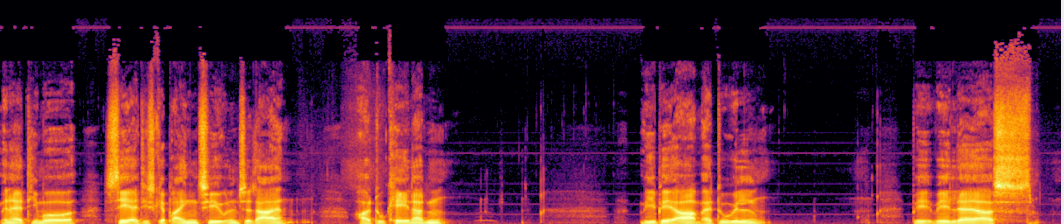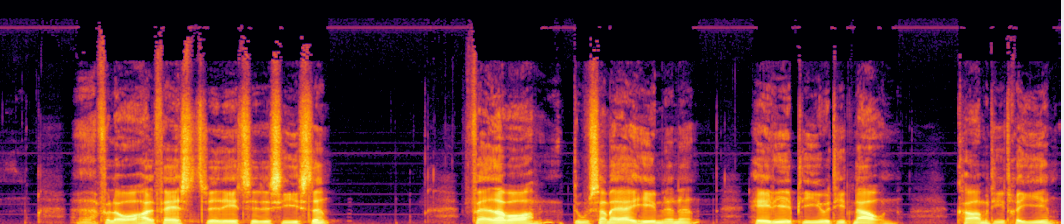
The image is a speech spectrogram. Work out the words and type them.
men at de må se, at de skal bringe tvivlen til dig, og at du kender den. Vi beder om, at du vil, vil, vil lade os øh, få lov at holde fast ved det til det sidste. Fader vor, du som er i himlene, hellige blive dit navn, komme dit rige.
